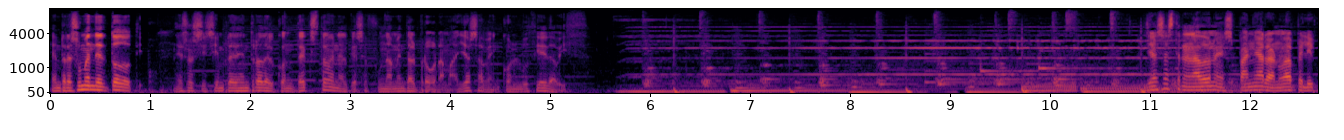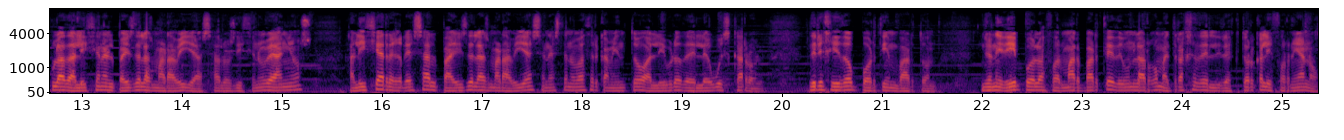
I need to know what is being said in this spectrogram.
en resumen de todo tipo. Eso sí, siempre dentro del contexto en el que se fundamenta el programa, ya saben, con Lucía y David. Ya se ha estrenado en España la nueva película de Alicia en el País de las Maravillas. A los 19 años, Alicia regresa al País de las Maravillas en este nuevo acercamiento al libro de Lewis Carroll, dirigido por Tim Burton. Johnny Depp vuelve a formar parte de un largometraje del director californiano,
